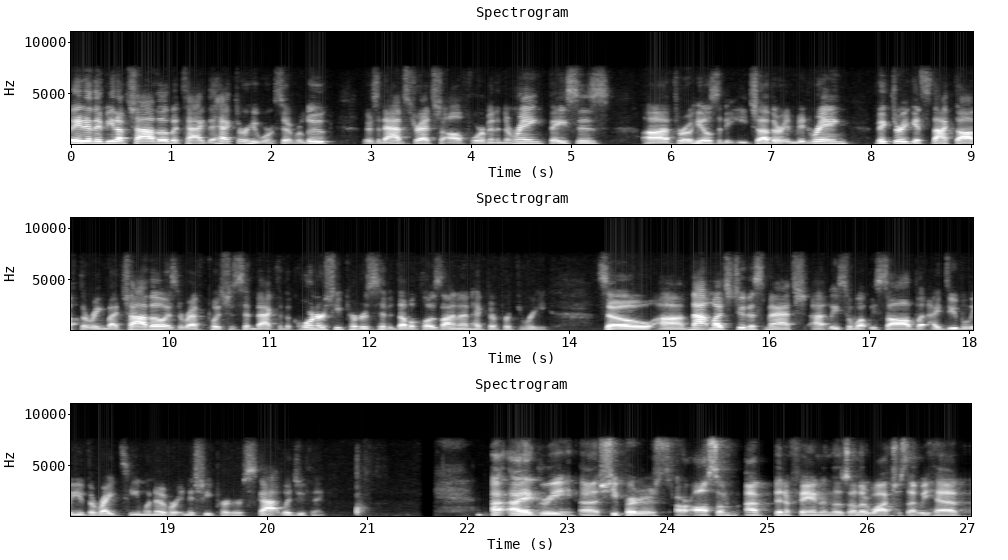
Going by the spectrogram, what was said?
Later, they beat up Chavo, but tag to Hector, who works over Luke. There's an ab stretch, to all four men in the ring, faces, uh, throw heels into each other in mid ring. Victory gets knocked off the ring by Chavo as the ref pushes him back to the corner. Sheep Herders hit a double clothesline on Hector for three. So uh, not much to this match, at least of what we saw, but I do believe the right team went over in the Sheep Herders. Scott, what'd you think? I, I agree. Uh, sheep herders are awesome. I've been a fan in those other watches that we have.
